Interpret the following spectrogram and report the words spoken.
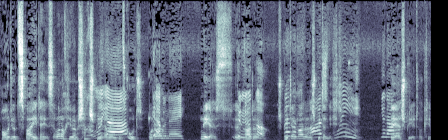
Audio 2, der ist immer noch hier beim Schachspielen, aber ihm geht's gut, oder? Nee, er ist äh, gerade. Spielt er gerade oder spielt er nicht? Ja, er spielt, okay.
